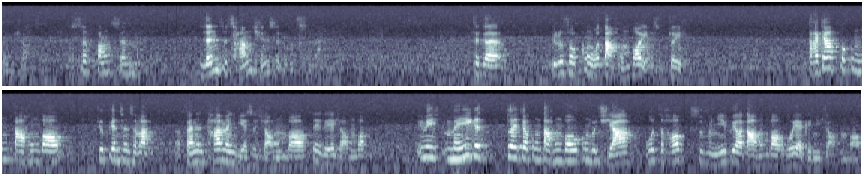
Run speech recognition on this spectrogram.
声小声，是方生嘛。人之常情是如此的。这个，比如说供我大红包也是对的。大家不供大红包，就变成什么？反正他们也是小红包，这个也小红包，因为每一个都在叫供大红包，供不起啊。我只好师傅你不要大红包，我也给你小红包。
